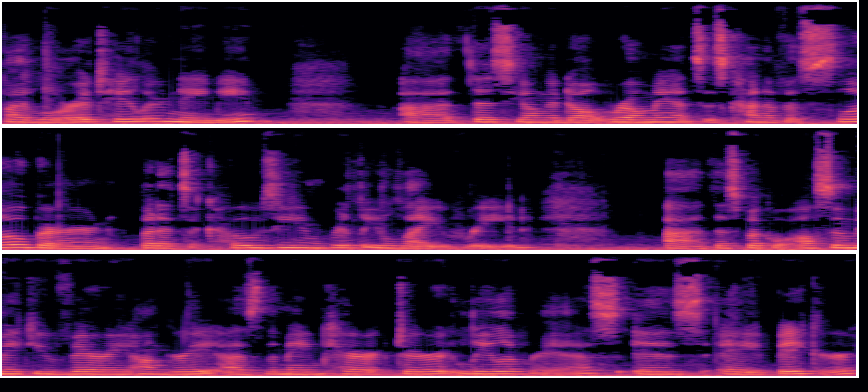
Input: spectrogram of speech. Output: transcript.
by Laura Taylor Namey. Uh, this young adult romance is kind of a slow burn, but it's a cozy and really light read. Uh, this book will also make you very hungry as the main character, Lila Reyes, is a baker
